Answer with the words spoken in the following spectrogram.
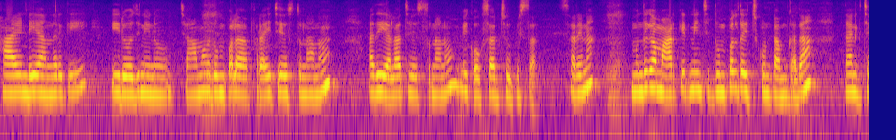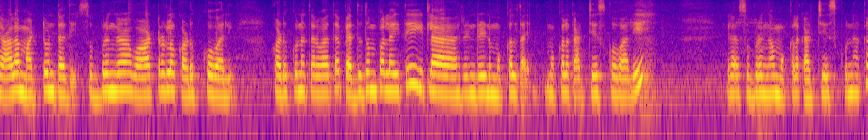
హాయ్ అండి అందరికీ. ఈరోజు నేను చామ దుంపల ఫ్రై చేస్తున్నాను. అది ఎలా చేస్తున్నానో మీకు ఒకసారి చూపిస్తా. సరేనా? ముందుగా మార్కెట్ నుంచి దుంపలు తెచ్చుకుంటాం కదా దానికి చాలా మట్టి ఉంటుంది. శుభ్రంగా వాటర్లో కడుక్కోవాలి. కడుక్కున్న తర్వాత పెద్ద దుంపలు అయితే ఇట్లా రెండు రెండు ముక్కలు ముక్కలు కట్ చేసుకోవాలి. ఇలా శుభ్రంగా ముక్కలు కట్ చేసుకున్నాక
